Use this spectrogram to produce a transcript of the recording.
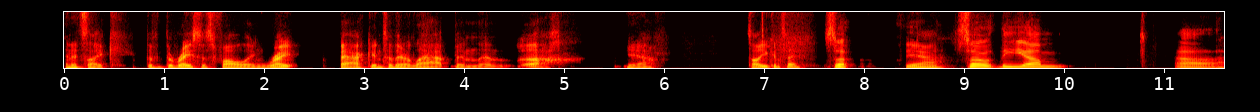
And it's like the, the race is falling right back into their lap. And then, ugh, yeah, that's all you can say. So yeah. So the um uh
